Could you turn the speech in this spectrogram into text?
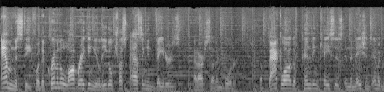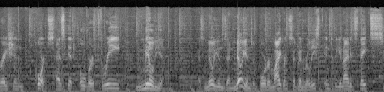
amnesty for the criminal, law breaking, illegal, trespassing invaders at our southern border. The backlog of pending cases in the nation's immigration courts has hit over 3 million, as millions and millions of border migrants have been released into the United States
